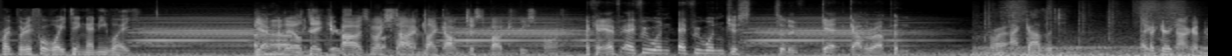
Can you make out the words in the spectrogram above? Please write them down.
Right, but if we're waiting anyway. Yeah, but Uh, it'll take about as much down. time. Like I'm just about to respawn. Okay, ev- everyone, everyone, just sort of get gather up and Right, I gathered. Like Okay. we're now gonna.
